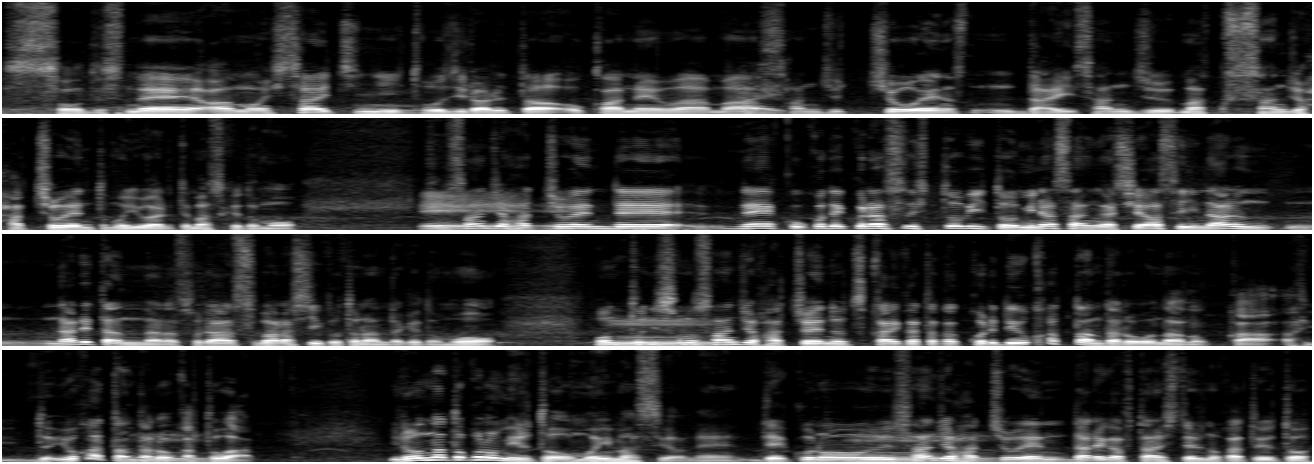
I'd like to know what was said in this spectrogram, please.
そうですね。あの被災地に投じられたお金は、まあ、30兆円台30マックス38兆円とも言われてますけども。えー、38兆円で、ね、ここで暮らす人々、皆さんが幸せになるなれたんなら、それは素晴らしいことなんだけども、本当にその38兆円の使い方がこれでよかったんだろうなのか、よかったんだろうかとは、いろんなところを見ると思いますよね。でこの38兆円誰が負担しているのかというと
